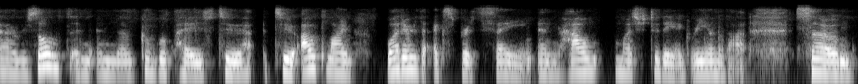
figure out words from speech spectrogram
uh, result in, in the Google page to to outline what are the experts saying and how much do they agree on that. So,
